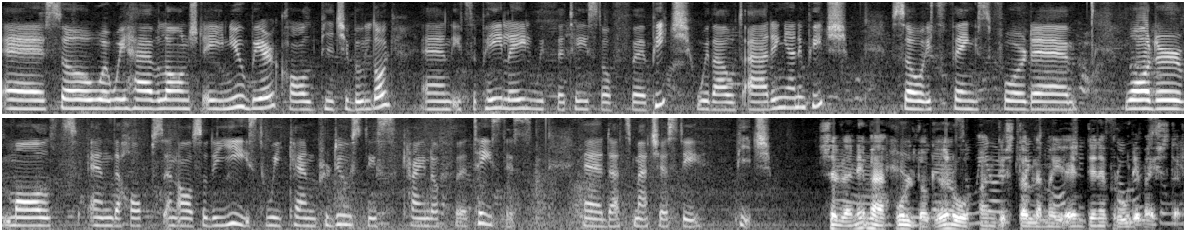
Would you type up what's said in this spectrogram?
Uh, so we have launched a new beer called Peachy Bulldog, and it's a pale ale with a taste of uh, peach without adding any peach. So it's thanks for the water, malt, and the hops, and also the yeast. We can produce this kind of uh, tastes uh, that matches the peach. Selle nime Bulldogi õlu andis talle meie endine pruulimeister.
